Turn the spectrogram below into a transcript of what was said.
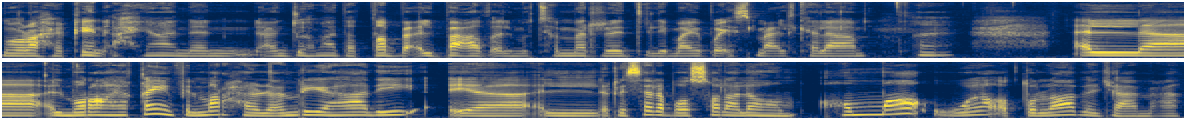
مراهقين أحيانا عندهم هذا الطبع البعض المتمرد اللي ما يبغى يسمع الكلام. المراهقين في المرحلة العمرية هذه الرسالة بوصلها لهم هم وطلاب الجامعة.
